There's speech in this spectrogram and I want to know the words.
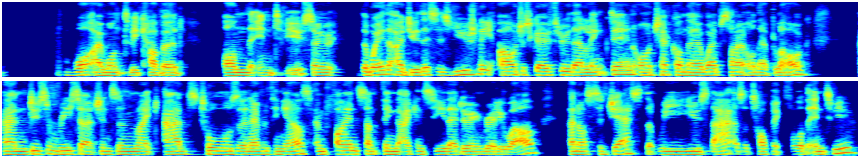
what I want to be covered on the interview. So the way that I do this is usually I'll just go through their LinkedIn or check on their website or their blog and do some research in some like ads tools and everything else and find something that I can see they're doing really well. And I'll suggest that we use that as a topic for the interview.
